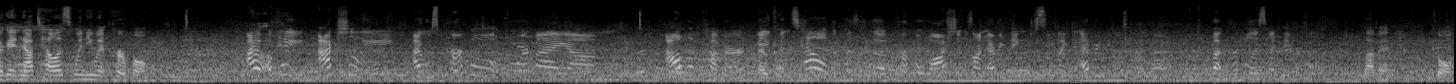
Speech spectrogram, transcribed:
Okay, now tell us when you went purple. I, okay, actually, I was purple for my um, album cover. But you can tell because of the purple wash that was on everything. Just like everything was purple. But purple is my favorite color. Love it. Cool.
